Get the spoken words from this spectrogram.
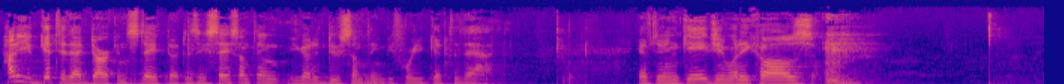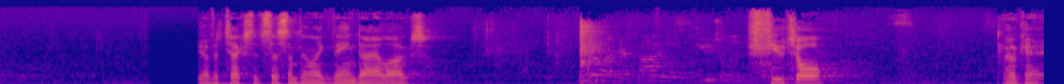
How do you get to that darkened state, though? Does he say something? You got to do something before you get to that. You have to engage in what he calls. you have a text that says something like vain dialogues. Futile. Okay.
